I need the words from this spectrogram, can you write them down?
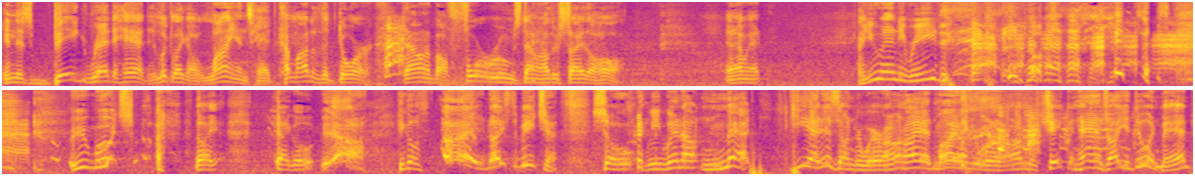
and this big red head, it looked like a lion's head, come out of the door, down about four rooms down the other side of the hall. And I went, Are you Andy Reid? He goes, Are you Mooch? No, I, I go, Yeah. He goes, Hey, nice to meet you. So we went out and met. He had his underwear on. I had my underwear on. We're shaking hands. How you doing, man?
